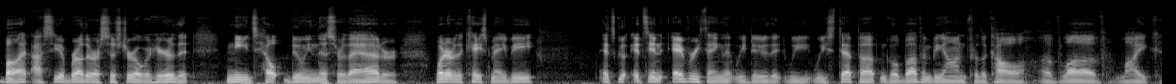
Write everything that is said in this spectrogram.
But I see a brother or sister over here that needs help doing this or that, or whatever the case may be. It's go- it's in everything that we do that we we step up and go above and beyond for the call of love, like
